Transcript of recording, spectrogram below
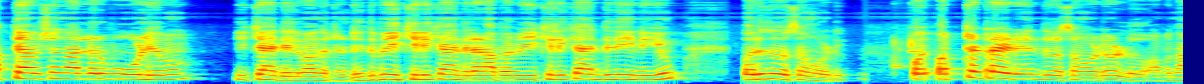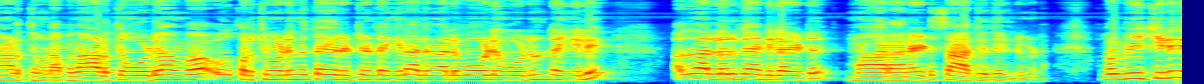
അത്യാവശ്യം നല്ലൊരു വോളിയവും ഈ ക്യാൻഡിൽ വന്നിട്ടുണ്ട്. ഇത് വീക്കിലി ക്യാൻഡിലാണ് അപ്പോൾ വീക്കിലി ക്യാൻഡിൽ ഇനിയും ഒരു ദിവസം കൂടി. ഒറ്റ ട്രേഡ് ചെയ്യുന്ന ദിവസം കൂടി ഉള്ളൂ. അപ്പോൾ നാളത്തെ കൂടെ. അപ്പോൾ നാളത്തെ കൂടി ആകുമ്പോൾ കുറച്ചും കൂടി ഒന്ന് കയറിയിട്ടുണ്ടെങ്കിൽ അല്ലെങ്കിൽ നല്ല വോളിയം കൂടി ഉണ്ടെങ്കിൽ അത് നല്ലൊരു ക്യാൻഡിലായിട്ട് മാറാനായിട്ട് സാധ്യതയുണ്ട് ഇവിടെ. അപ്പോൾ വീക്കിലി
